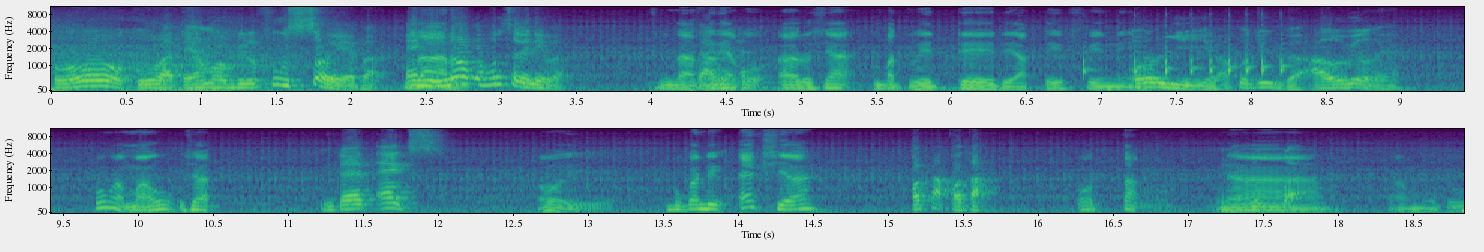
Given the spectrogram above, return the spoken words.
Oh, kuat ya mobil Fuso ya pak. Eh. Nino apa Fuso ini pak? Sebentar, Bentar, ini ya. aku harusnya 4 WD diaktifin nih. Oh iya, aku juga Alwil ya. Kok nggak mau? Bisa. Dead X. Oh iya. Bukan di X ya. Kotak, kotak. Otak. Ya, lupa. Nah, kamu tuh.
